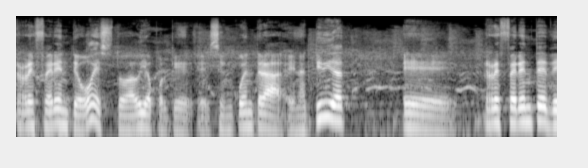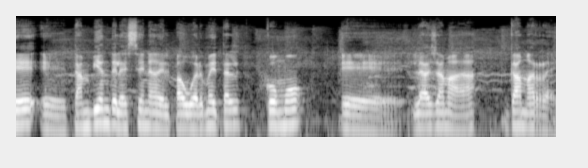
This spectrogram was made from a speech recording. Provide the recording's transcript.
referente o es todavía porque eh, se encuentra en actividad eh, referente de eh, también de la escena del power metal como la llamada Gamma Ray.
